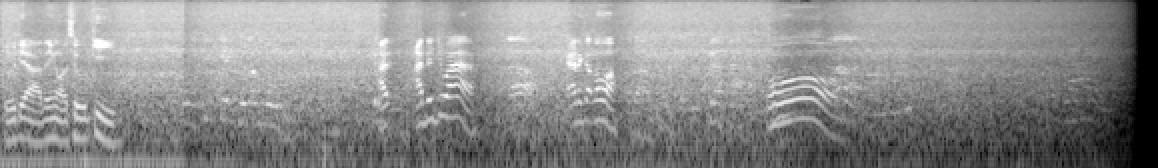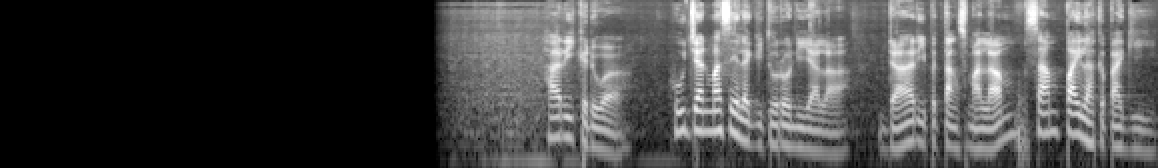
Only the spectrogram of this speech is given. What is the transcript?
Tu dia tengok Suzuki. Sikit tu lambung A- ada jual? Dah Ada kat bawah? Oh. Hari kedua, hujan masih lagi turun di Yala. Dari petang semalam sampailah ke pagi.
